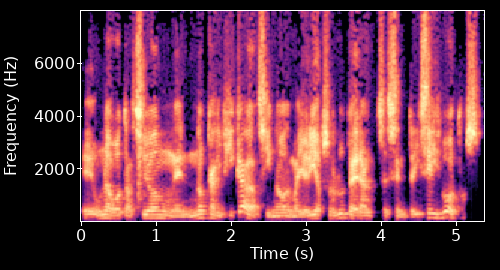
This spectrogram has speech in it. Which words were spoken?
eh, una votación no calificada, sino de mayoría absoluta, eran 66 votos.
